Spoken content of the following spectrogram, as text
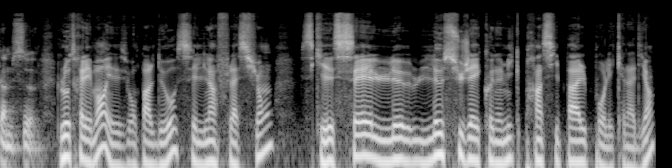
comme ça. L'autre élément, et on parle de hausse, c'est l'inflation ce qui est, c'est le, sujet économique principal pour les Canadiens.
